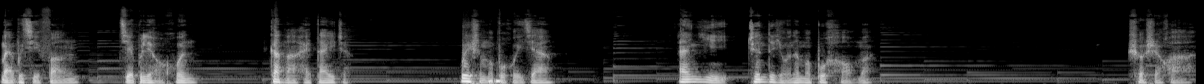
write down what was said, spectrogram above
买不起房。结不了婚，干嘛还待着？为什么不回家？安逸真的有那么不好吗？说实话，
